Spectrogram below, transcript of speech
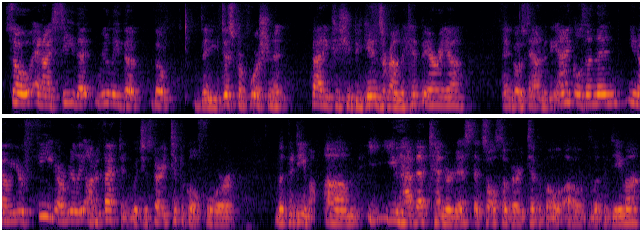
so, and I see that really the, the, the disproportionate fatty tissue begins around the hip area and goes down to the ankles, and then, you know, your feet are really unaffected, which is very typical for lipedema. Um, you have that tenderness that's also very typical of lipedema.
